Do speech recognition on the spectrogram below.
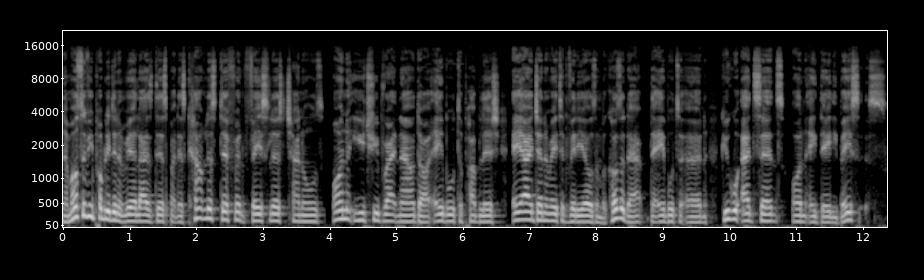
Now, most of you probably didn't realize this, but there's countless different faceless channels on YouTube right now that are able to publish AI generated videos. And because of that, they're able to earn Google AdSense on a daily basis.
